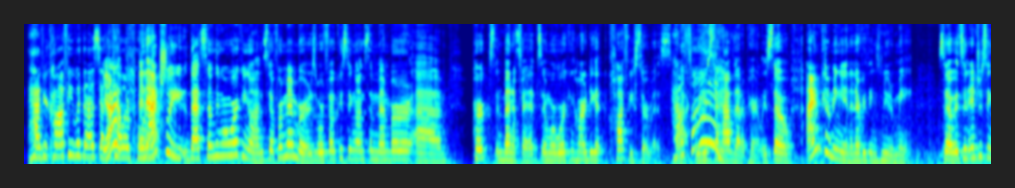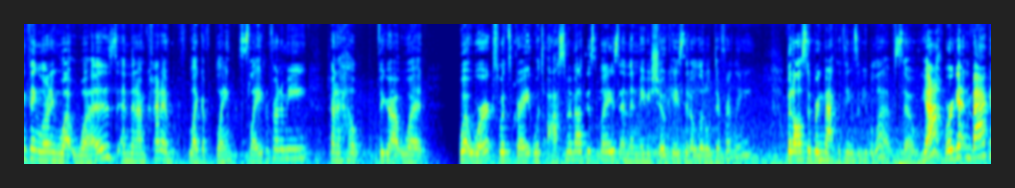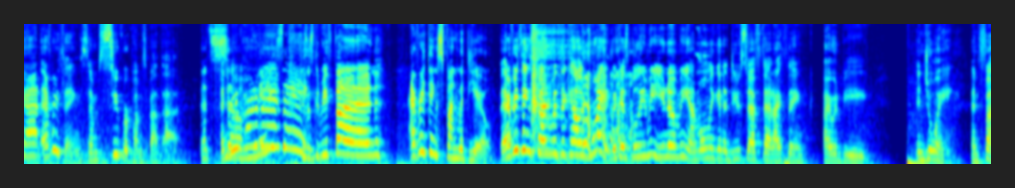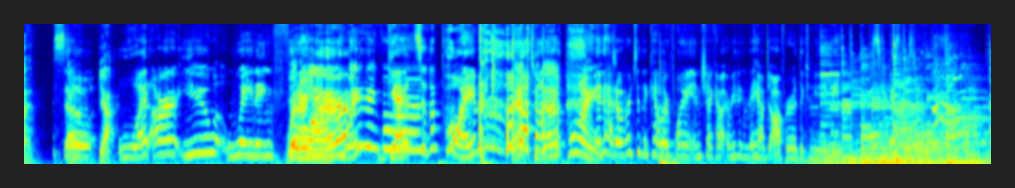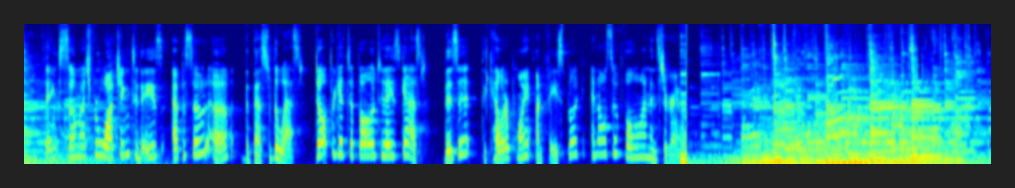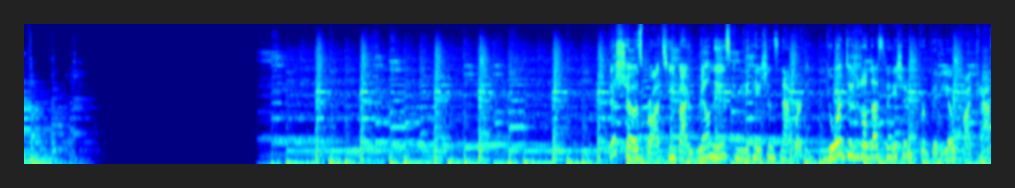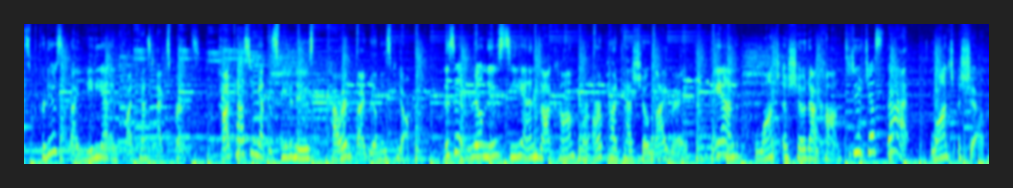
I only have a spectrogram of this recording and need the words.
have your coffee with us at the Keller Pointe. And actually, that's something we're working on. So for members, we're focusing on some member um, perks and benefits, and we're working hard to get coffee service. How back. We used to have that apparently. So I'm coming in, and everything's new to me. So it's an interesting thing learning what was, and then I'm kind of like a blank slate in front of me, trying to help figure out what what works, what's great, what's awesome about this place, and then maybe showcase it a little differently, but also bring back the things that people love. So yeah, we're getting back at everything. So I'm super pumped about that. That's And so of it, it's gonna be fun. Everything's fun with you. Everything's fun with the Keller Point because believe me, you know me, I'm only gonna do stuff that I think I would be enjoying and fun. So, yeah. what are you waiting for? What are you waiting for? Get to the point. Get to the point. and head over to the Keller Pointe and check out everything they have to offer the community. See you guys next time. Thanks so much for watching today's episode of The Best of the West. Don't forget to follow today's guest. Visit the Keller Pointe on Facebook and also follow on Instagram. This show is brought to you by Real News Communications Network, your digital destination for video podcasts, produced by media and podcast experts. Podcasting at the speed of news, powered by Real News PR. Visit realnewscn.com for our podcast show library and launchashow.com to do just that launch a show.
